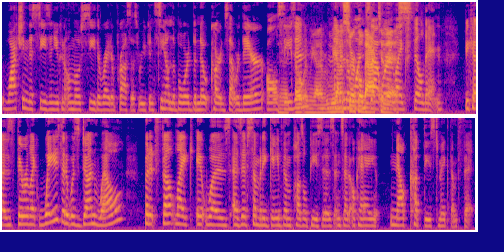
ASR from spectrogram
watching this season you can almost see the writer process where you can see on the board the note cards that were there all Like, oh, season oh, and we gotta we and gotta then the circle ones back that to were this. like filled in. Because there were like ways that it was done well but it felt like it was as if somebody gave them puzzle pieces and said okay now cut these to make them fit.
